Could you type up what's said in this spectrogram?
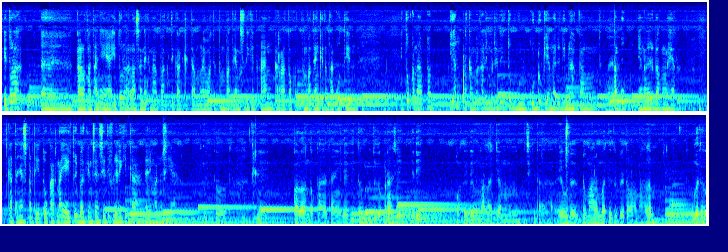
Itulah eh, kalau katanya ya itulah alasannya kenapa ketika kita melewati tempat yang sedikit angker atau tempat yang kita takutin itu kenapa yang pertama kali merinding itu bulu kuduk yang ada di belakang tengkuk yang ada di belakang leher. Katanya seperti itu karena ya itu bagian sensitif dari kita dari manusia. Betul. Nih kalau untuk tanda-tanda yang kayak gitu gue juga pernah sih. Jadi waktu itu malah jam sekitar ya udah udah malam banget itu udah tengah malam. Gue tuh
